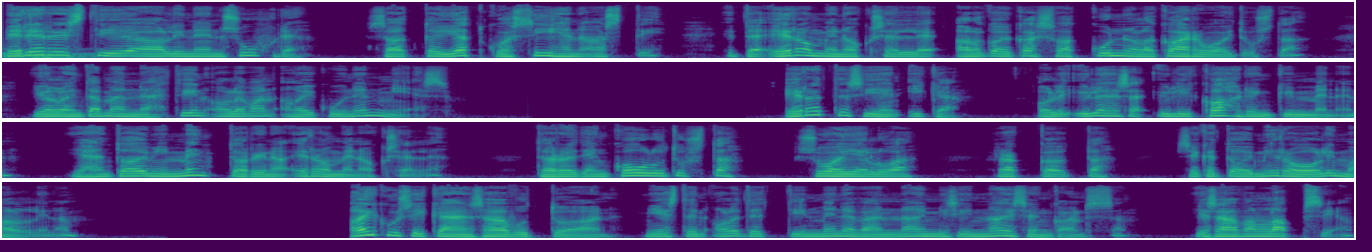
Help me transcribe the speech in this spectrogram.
Pederestiaalinen suhde saattoi jatkua siihen asti, että eromenokselle alkoi kasvaa kunnolla karvoitusta, jolloin tämän nähtiin olevan aikuinen mies. Eratesien ikä oli yleensä yli 20 ja hän toimi mentorina eromenokselle, tarjoten koulutusta, suojelua, rakkautta sekä toimi roolimallina. Aikuisikään saavuttuaan miesten oletettiin menevän naimisiin naisen kanssa ja saavan lapsia,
